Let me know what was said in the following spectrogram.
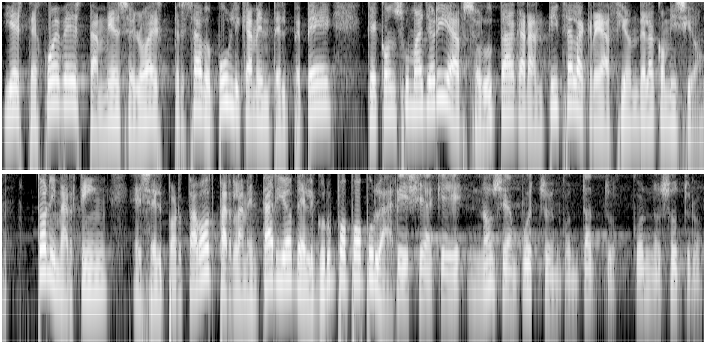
y este jueves también se lo ha expresado públicamente el PP, que con su mayoría absoluta garantiza la creación de la comisión. Tony Martín es el portavoz parlamentario del Grupo Popular. Pese a que no se han puesto en contacto con nosotros,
